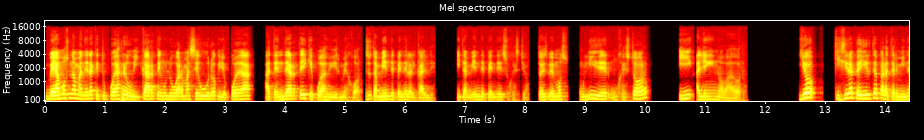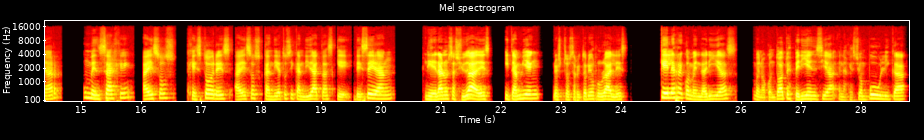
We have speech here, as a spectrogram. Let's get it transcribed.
veamos una manera que tú puedas reubicarte en un lugar más seguro, que yo pueda atenderte y que puedas vivir mejor. Eso también depende del alcalde y también depende de su gestión. Entonces vemos un líder, un gestor y alguien innovador. Yo quisiera pedirte para terminar un mensaje a esos gestores, a esos candidatos y candidatas que desean liderar nuestras ciudades y también nuestros territorios rurales ¿Qué les recomendarías, bueno, con toda tu experiencia en la gestión pública,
